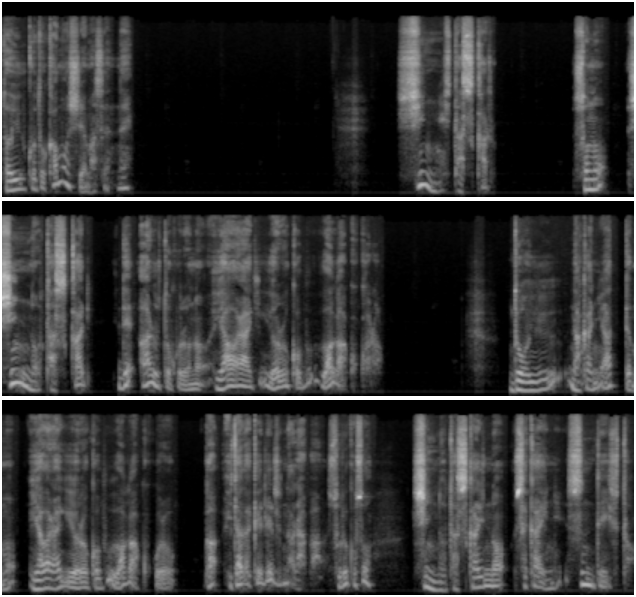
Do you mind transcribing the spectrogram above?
ということかもしれませんね。真に助かる。その真の助かり。であるところの和らぎ喜ぶ我が心どういう中にあっても和らぎ喜ぶ我が心がいただけれるならばそれこそ真の助かりの世界に住んでいると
